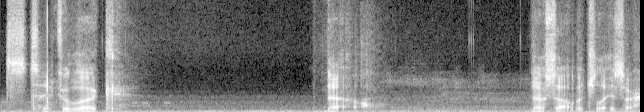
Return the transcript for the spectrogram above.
Let's take a look. No. No salvage laser.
